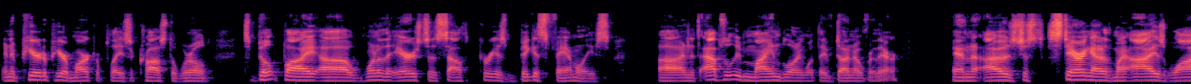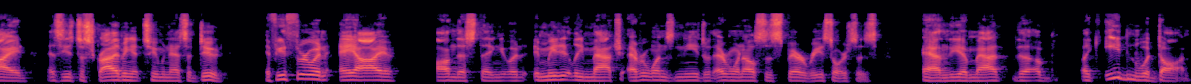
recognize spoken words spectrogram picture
in a peer-to-peer marketplace across the world. It's built by uh, one of the heirs to South Korea's biggest families. Uh, and it's absolutely mind blowing what they've done over there. And I was just staring at it with my eyes wide as he's describing it to me. And I said, dude, if you threw an AI on this thing, it would immediately match everyone's needs with everyone else's spare resources. And the amount, the like Eden would dawn.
